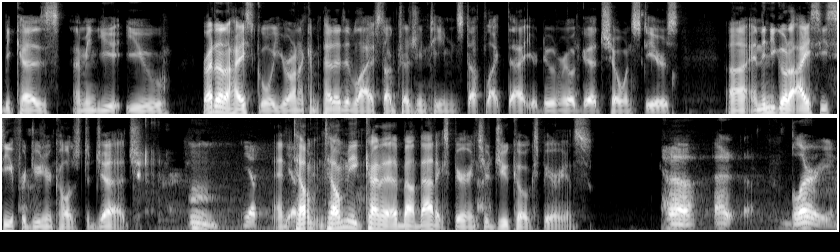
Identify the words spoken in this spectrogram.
because I mean, you you right out of high school, you're on a competitive livestock judging team and stuff like that. You're doing real good, showing steers. Uh, and then you go to ICC for junior college to judge. Mm, yep. And yep. tell tell me kind of about that experience, your JUCO experience. uh, uh, blurry,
